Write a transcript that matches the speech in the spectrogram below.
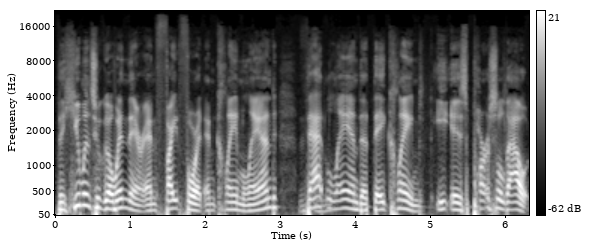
the humans who go in there and fight for it and claim land, that Mm-hmm. land that they claim is parceled out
